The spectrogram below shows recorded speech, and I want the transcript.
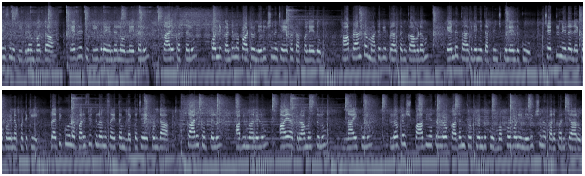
చేసిన శిబిరం వద్ద ఎర్రటి తీవ్ర ఎండలో నేతలు కార్యకర్తలు కొన్ని గంటల పాటు నిరీక్షణ చేయక తప్పలేదు. ఆ ప్రాంతం అటవీ ప్రాంతం కావడం ఎండ తాకిడిని తప్పించుకునేందుకు చెట్టు నీడ లేకపోయినప్పటికీ ప్రతికూల పరిస్థితులను సైతం లెక్క చేయకుండా కార్యకర్తలు అభిమానులు ఆయా గ్రామస్తులు నాయకులు లోకేష్ పాదయాత్రలో కథం తొక్కేందుకు మొక్కవోని నిరీక్షణ కనపరిచారు.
